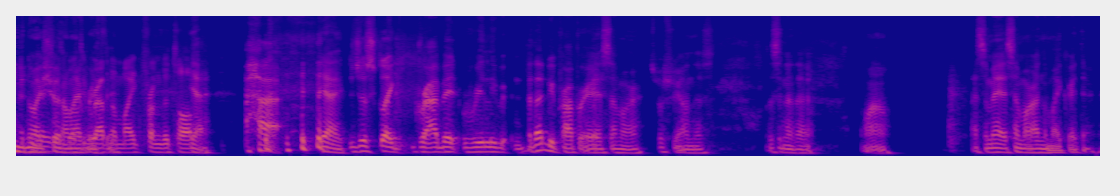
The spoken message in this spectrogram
Even though I should on my to grab the mic from the top. Yeah. Ha. yeah, just like grab it really, but that'd be proper ASMR, especially on this. Listen to that. Wow, that's some ASMR on the mic right there.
